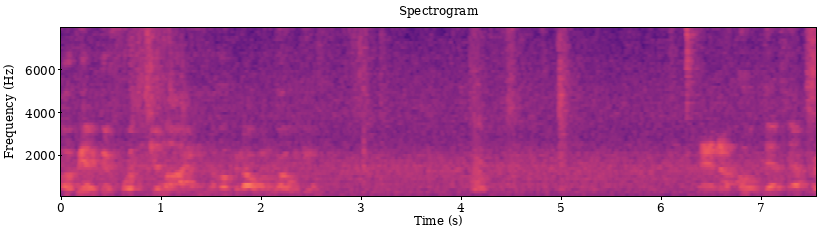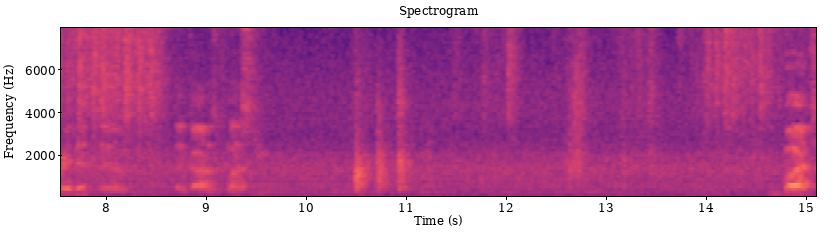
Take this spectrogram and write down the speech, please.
hope you had a good 4th of July, and I hope it all went well with you. And I hope that, I pray that, uh, that God has blessed you. But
